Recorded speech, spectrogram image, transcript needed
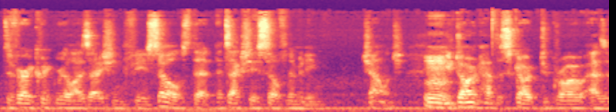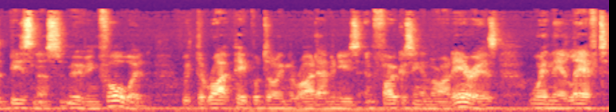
it's a very quick realization for yourselves that it's actually a self-limiting challenge. Mm. You don't have the scope to grow as a business moving forward with the right people doing the right avenues and focusing in the right areas when they're left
